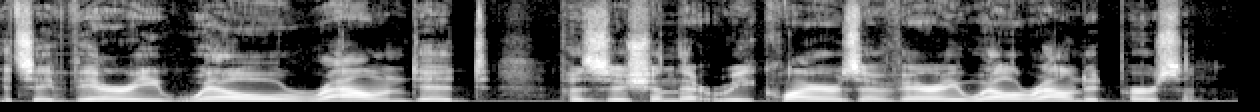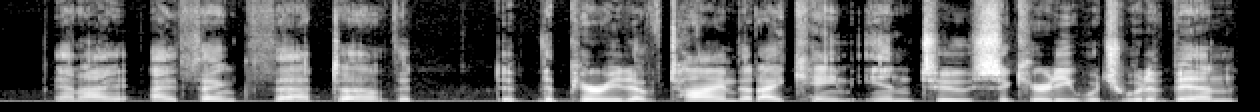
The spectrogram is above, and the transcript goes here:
It's a very well rounded position that requires a very well rounded person. And I, I think that uh, the, the period of time that I came into security, which would have been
